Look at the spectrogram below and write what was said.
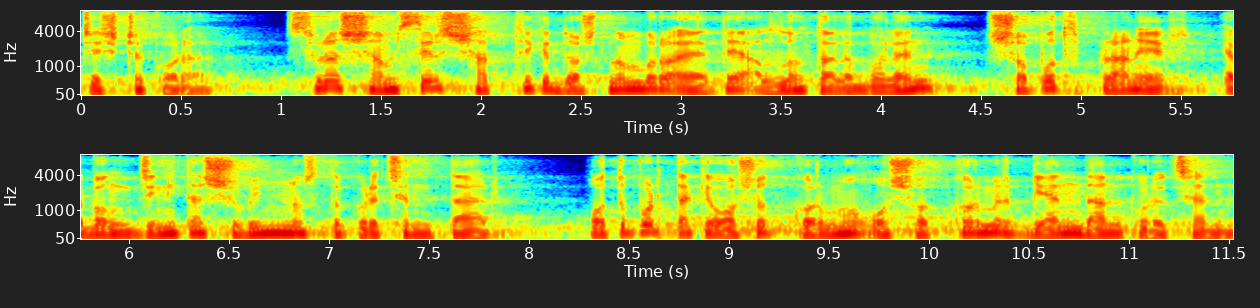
চেষ্টা করা। সুরাজ শামসের সাত থেকে দশ নম্বর আয়াতে আল্লাহ তালা বলেন, শপথ প্রাণের এবং যিনি তা সুবিন্যস্ত করেছেন তার। অতপর তাকে অসৎকর্ম ও সৎকর্মের জ্ঞান দান করেছেন।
